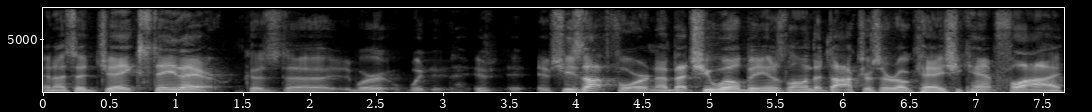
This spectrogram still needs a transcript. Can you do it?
And I said, Jake, stay there because uh, we're we, if, if she's up for it, and I bet she will be, and as long as the doctors are okay, she can't fly.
